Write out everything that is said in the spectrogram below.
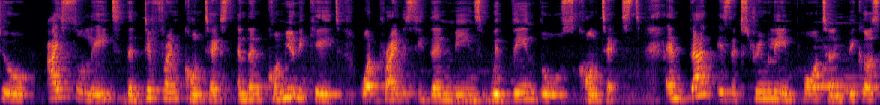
to isolate the different contexts and then communicate what privacy then means within those contexts. And that is extremely important because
